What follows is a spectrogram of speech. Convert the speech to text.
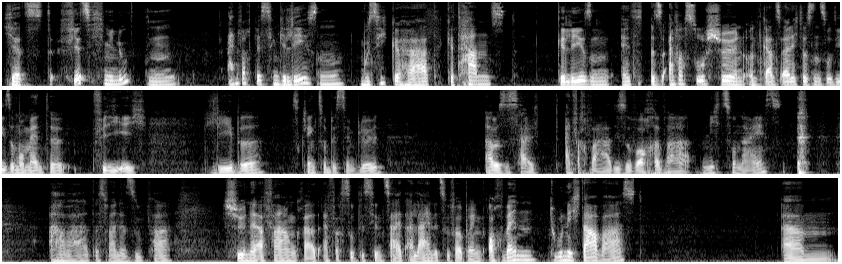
jetzt 40 Minuten einfach ein bisschen gelesen, Musik gehört, getanzt, gelesen. Es ist einfach so schön und ganz ehrlich, das sind so diese Momente, für die ich lebe. Es klingt so ein bisschen blöd, aber es ist halt einfach wahr. Diese Woche war nicht so nice, aber das war eine super schöne Erfahrung, gerade einfach so ein bisschen Zeit alleine zu verbringen, auch wenn du nicht da warst. Ähm,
